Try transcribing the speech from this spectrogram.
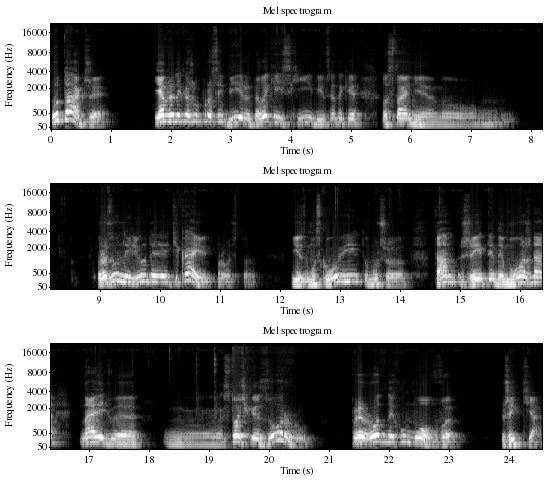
Ну так же. Я вже не кажу про Сибір, Далекий Схід і все таке останнє. Ну, розумні люди тікають просто із Московії, тому що там жити не можна навіть е, з точки зору природних умов життя.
